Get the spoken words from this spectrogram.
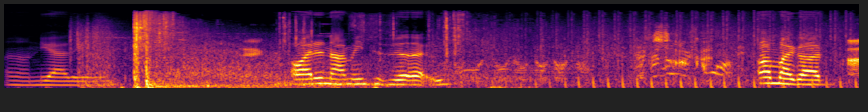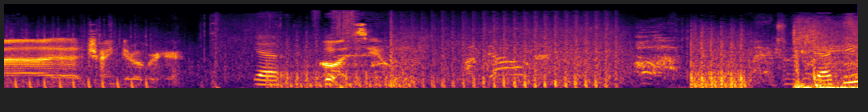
Um, yeah, they are. Oh, I did not mean to do that. Oops. That's not good. Oh my god. Uh, try and get over here. Yeah. Oh, I see him. I'm down. I actually got got you?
